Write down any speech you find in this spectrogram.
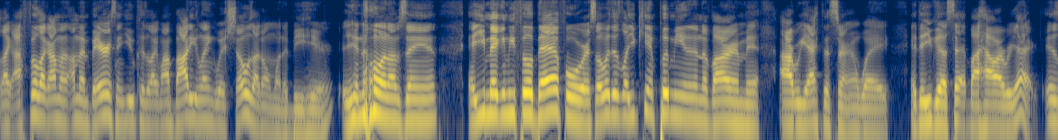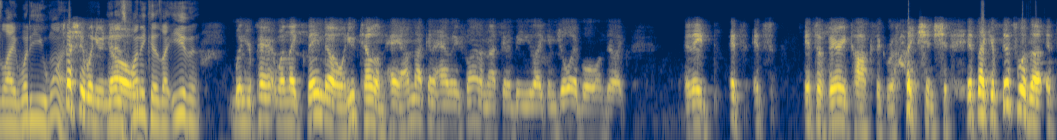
Like I feel like I'm a, I'm embarrassing you because like my body language shows I don't want to be here. You know what I'm saying? And you making me feel bad for it. So it's just like you can't put me in an environment I react a certain way and then you get upset by how I react. It's like, what do you want? Especially when you know. And it's funny because like even when your parent, when like they know, when you tell them, hey, I'm not gonna have any fun, I'm not gonna be like enjoyable, and they're like, and they, it's it's it's a very toxic relationship. It's like if this was a, if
